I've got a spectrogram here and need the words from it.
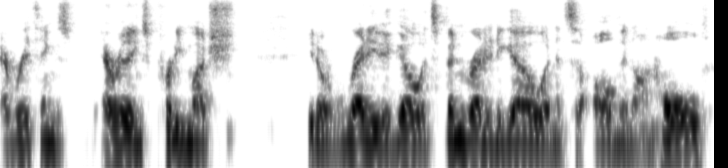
everything's everything's pretty much, you know, ready to go. It's been ready to go, and it's all been on hold."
